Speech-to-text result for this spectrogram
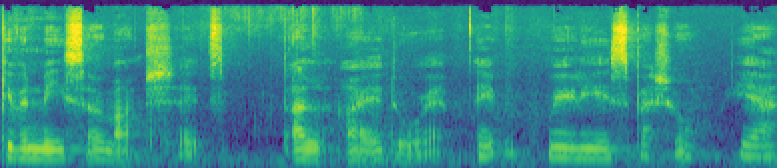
given me so much. It's I, I adore it. It really is special. Yeah.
